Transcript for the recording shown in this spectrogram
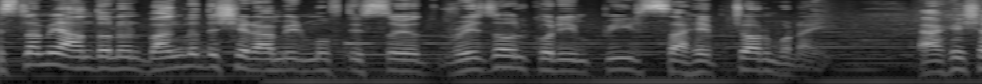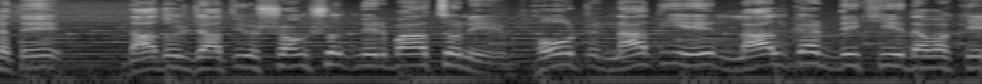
ইসলামী আন্দোলন বাংলাদেশের আমির মুফতি সৈয়দ রেজাউল করিম পীর সাহেব চরমনাই। একই সাথে দ্বাদশ জাতীয় সংসদ নির্বাচনে ভোট না দিয়ে লাল কার্ড দেখিয়ে দেওয়াকে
